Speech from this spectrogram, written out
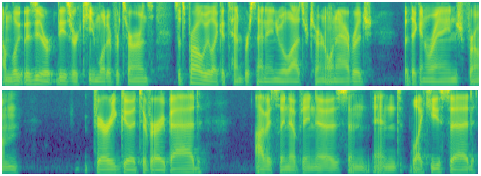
I'm these are these are cumulative returns, so it's probably like a 10% annualized return on average, but they can range from very good to very bad obviously nobody knows. And and like you said,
